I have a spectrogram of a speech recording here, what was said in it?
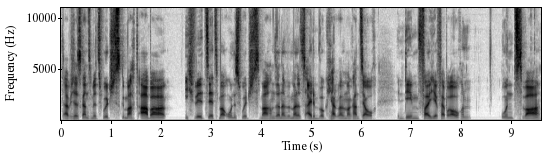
Da habe ich das Ganze mit Switches gemacht, aber ich will es jetzt mal ohne Switches machen, sondern wenn man das Item wirklich hat, weil man kann es ja auch in dem Fall hier verbrauchen. Und zwar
